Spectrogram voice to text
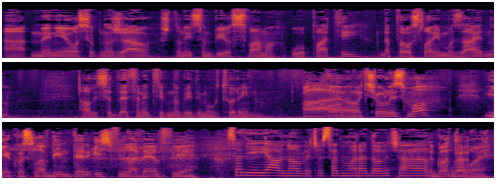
a meni je osobno žao što nisam bio s vama u Opatiji, da proslavimo zajedno, ali se definitivno vidimo u Torinu. A, čuli smo. Vjekoslav Dimter iz Filadelfije. Sad je javno obećao, sad mora doći, a Gotovo je.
